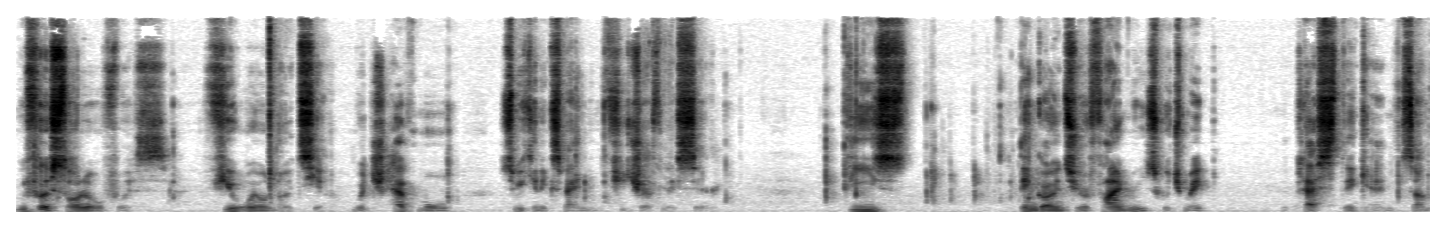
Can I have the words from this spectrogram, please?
we first started off with a few oil nodes here, which have more so we can expand in the future if necessary. These then go into refineries, which make plastic and some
